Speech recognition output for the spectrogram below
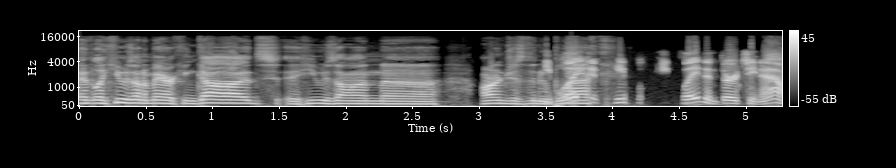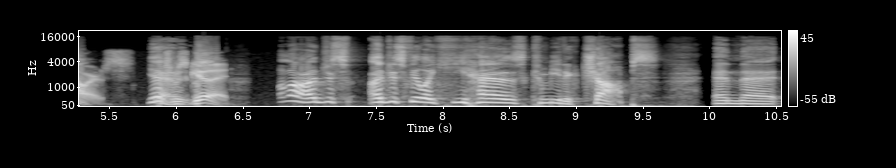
I, like he was on American Gods. uh, He was on uh, Orange Is the New He Black. played. In, he, he played in 13 Hours, Yeah. which was good. No, I just I just feel like he has comedic chops, and that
